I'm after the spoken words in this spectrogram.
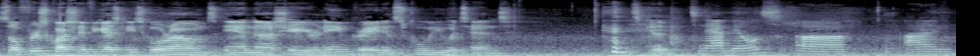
So, first question if you guys can each go around and uh, share your name, grade, and school you attend. It's good. It's Nat Mills. Uh, I'm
